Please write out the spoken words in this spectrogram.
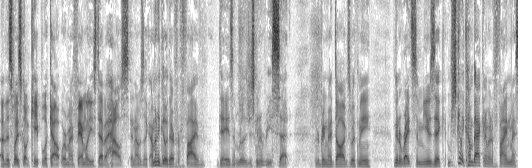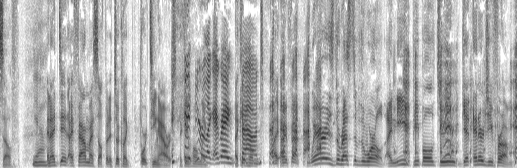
Uh, this place called Cape Lookout, where my family used to have a house, and I was like, I'm going to go there for five days. I'm really just going to reset. I'm going to bring my dogs with me. I'm going to write some music. I'm just going to come back and I'm going to find myself. Yeah. And I did. I found myself, but it took like 14 hours. I came home. You were like, okay, I came found. home. I, I found. Where is the rest of the world? I need people to get energy from.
